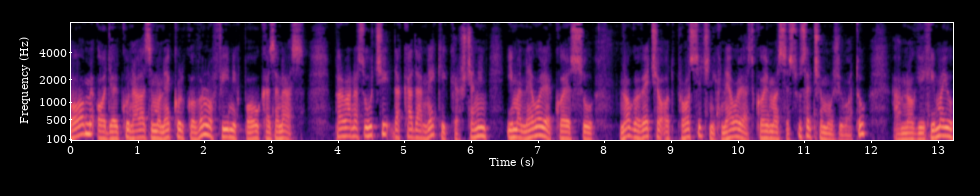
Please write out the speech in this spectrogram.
ovome odjeljku nalazimo nekoliko vrlo finih pouka za nas. Prva nas uči da kada neki kršćanin ima nevolje koje su mnogo veće od prosječnih nevolja s kojima se susrećemo u životu, a mnogi ih imaju,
